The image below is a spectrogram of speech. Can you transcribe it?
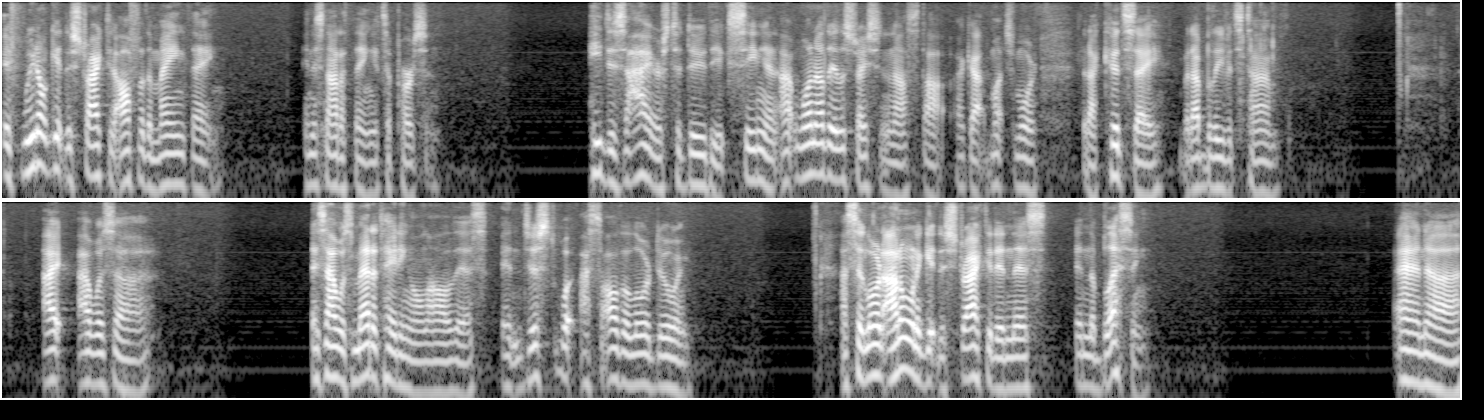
If we don't get distracted off of the main thing, and it's not a thing, it's a person. He desires to do the exceeding. And one other illustration, and I'll stop. I got much more that I could say, but I believe it's time. I, I was, uh, as I was meditating on all of this and just what I saw the Lord doing, I said, Lord, I don't want to get distracted in this, in the blessing. And uh,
